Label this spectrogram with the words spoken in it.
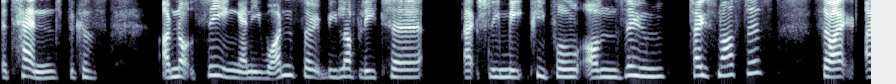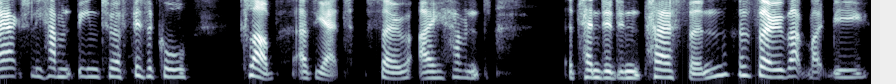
attend because I'm not seeing anyone. So it'd be lovely to actually meet people on Zoom Toastmasters. So I, I actually haven't been to a physical club as yet. So I haven't attended in person. So that might be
